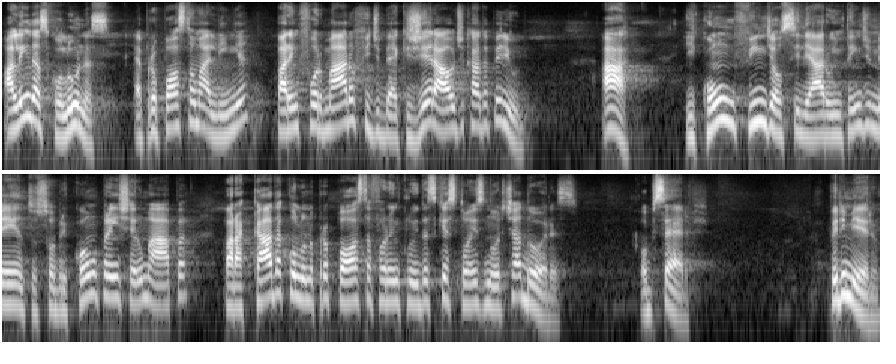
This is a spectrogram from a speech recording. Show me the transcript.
Além das colunas, é proposta uma linha para informar o feedback geral de cada período. Ah, e com o fim de auxiliar o entendimento sobre como preencher o mapa, para cada coluna proposta foram incluídas questões norteadoras. Observe. Primeiro,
